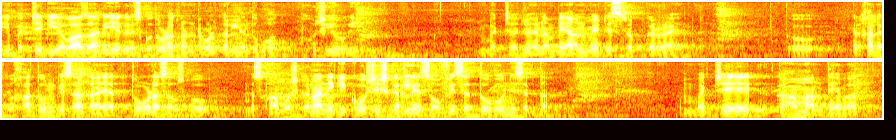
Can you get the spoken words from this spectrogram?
یہ بچے کی آواز آ رہی ہے اگر اس کو تھوڑا کنٹرول کر لیں تو بہت خوشی ہوگی بچہ جو ہے نا بیان میں ڈسٹرب کر رہا ہے تو میرا خیال ہے کوئی خاتون کے ساتھ آیا تو تھوڑا سا اس کو بس خاموش کرانے کی کوشش کر لیں سو فیصد تو ہو نہیں سکتا بچے کہاں مانتے ہیں بات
